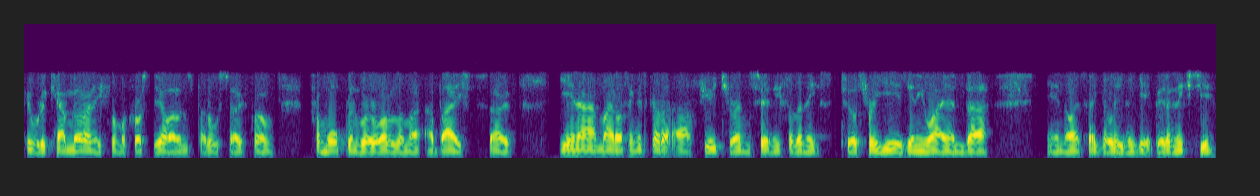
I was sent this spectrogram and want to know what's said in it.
people to come not only from across the islands but also from from Auckland, where a lot of them are, are based. So, yeah, no, mate, I think it's got a, a future, and certainly for the next two or three years anyway. And uh, and I think it'll even get better next year.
